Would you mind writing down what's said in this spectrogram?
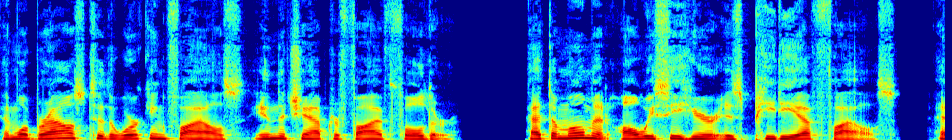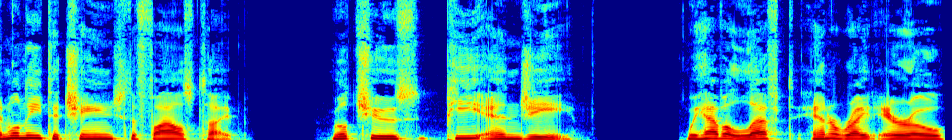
And we'll browse to the working files in the Chapter 5 folder. At the moment, all we see here is PDF files, and we'll need to change the files type. We'll choose PNG we have a left and a right arrow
